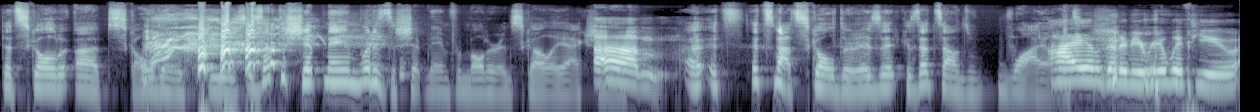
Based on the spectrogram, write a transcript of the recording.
That Sculder uh Sculder. is that the ship name? What is the ship name for Mulder and Scully? Actually, um, uh, it's it's not Sculder, is it? Because that sounds wild. I am going to be real with you.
